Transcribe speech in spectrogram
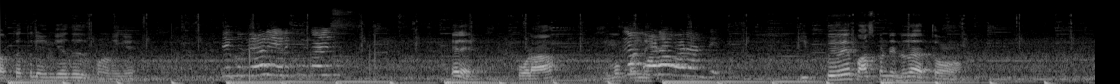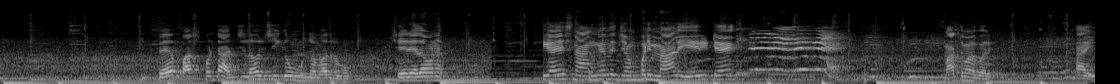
பக்கத்தில் எங்கேயாவது இருக்கும் நீங்கள் ஏலே போடா. என்னமோ நான் பண்ணு. இப்போவே பாஸ் பண்ணிட்டு என்னதான் அர்த்தம்? இப்போவே பாஸ் பண்ணிட்டு அஞ்சு லெவல் சீக்கிரம் முடிஞ்ச மாதிரி இருக்கும். சரி ஏதோ ஒன்று கைஸ் நான் அங்கேருந்து ஜம்ப் பண்ணி மேலே ஏறிட்டேன். மாற்ற மேலே பாரு. ஹாய்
